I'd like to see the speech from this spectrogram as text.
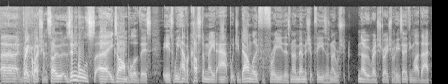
uh, great question. So, Zimbl's uh, example of this is we have a custom-made app which you download for free. There's no membership fees, there's no no registration fees, anything like that.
